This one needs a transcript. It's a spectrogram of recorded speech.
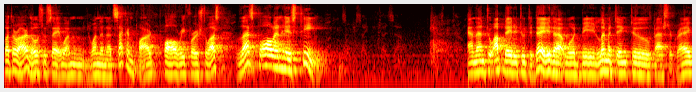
But there are those who say, when, when in that second part, Paul refers to us, that's Paul and his team. And then to update it to today, that would be limiting to Pastor Greg,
